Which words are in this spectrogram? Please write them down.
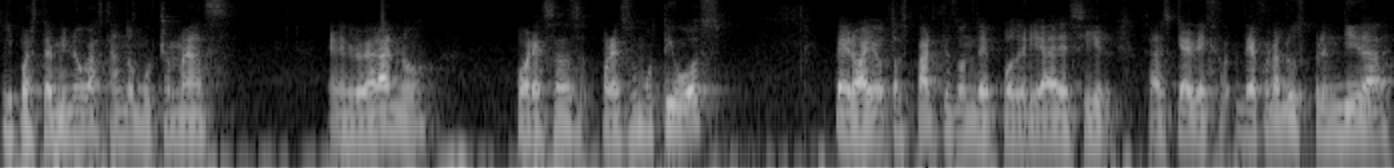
y pues termino gastando mucho más en el verano por esos, por esos motivos. Pero hay otras partes donde podría decir, ¿sabes qué? Dejo, dejo la luz prendida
